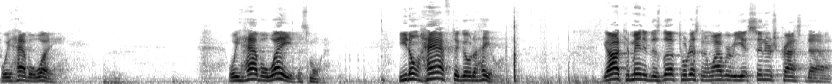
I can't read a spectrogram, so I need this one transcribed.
we have a way. We have a way this morning. You don't have to go to hell. God commended His love toward us, and while we were yet sinners, Christ died.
